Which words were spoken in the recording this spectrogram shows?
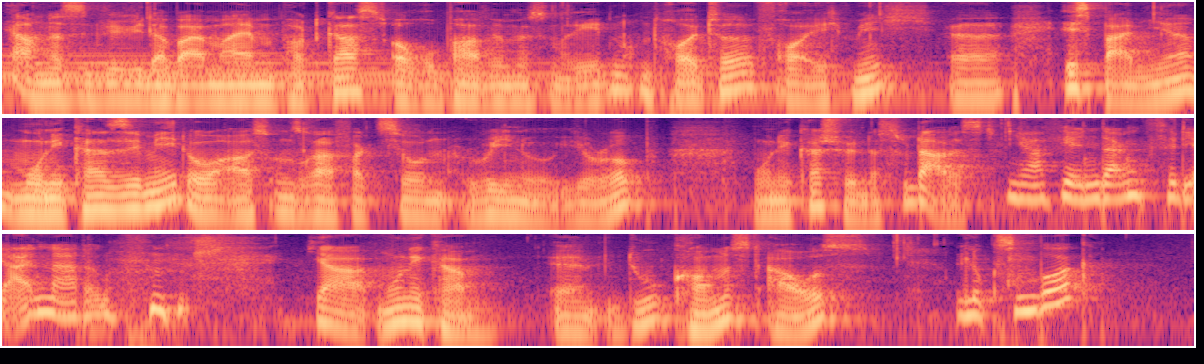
Ja, und da sind wir wieder bei meinem Podcast Europa, wir müssen reden. Und heute freue ich mich, äh, ist bei mir Monika Semedo aus unserer Fraktion Renew Europe. Monika, schön, dass du da bist. Ja, vielen Dank für die Einladung. ja, Monika, äh, du kommst aus Luxemburg.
